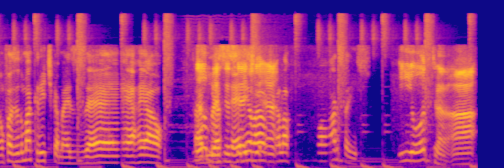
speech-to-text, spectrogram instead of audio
Não fazendo uma crítica, mas é, é a real. Não, sabe? mas e a essa série é- ela, é- ela força isso. E outra, a,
